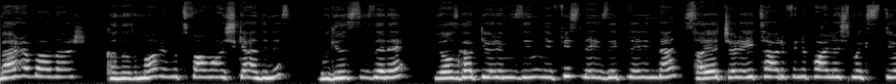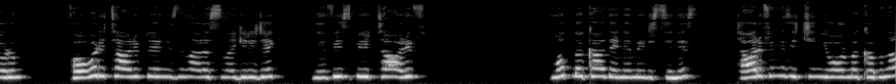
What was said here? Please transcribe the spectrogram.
Merhabalar, kanalıma ve mutfağıma hoş geldiniz. Bugün sizlere Yozgat yöremizin nefis lezzetlerinden saya çöreği tarifini paylaşmak istiyorum. Favori tariflerinizin arasına girecek nefis bir tarif. Mutlaka denemelisiniz. Tarifimiz için yoğurma kabına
